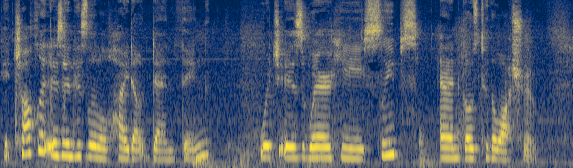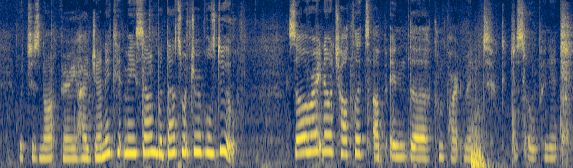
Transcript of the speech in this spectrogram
Okay, Chocolate is in his little hideout den thing, which is where he sleeps and goes to the washroom which is not very hygienic, it may sound, but that's what gerbils do. So right now, Chocolate's up in the compartment. Just open it.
